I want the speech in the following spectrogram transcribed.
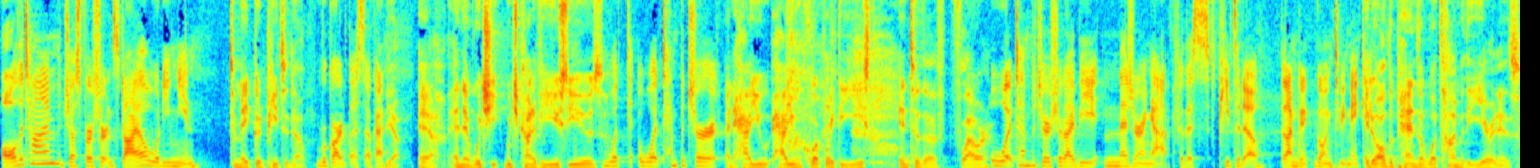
all the time, just for a certain style. What do you mean? To make good pizza dough. Regardless, okay. Yeah. Yeah. And then which which kind of yeast you use What what temperature? and how you how you incorporate the yeast into the flour. What temperature should I be measuring at for this pizza dough that I'm going to be making? It all depends on what time of the year it is.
